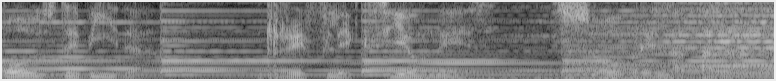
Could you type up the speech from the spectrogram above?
Voz de vida. Reflexiones sobre la palabra.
